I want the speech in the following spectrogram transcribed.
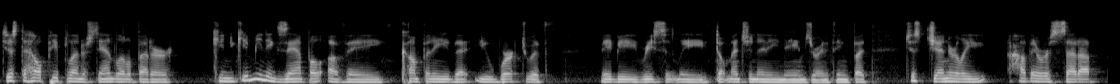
just to help people understand a little better, can you give me an example of a company that you worked with maybe recently? Don't mention any names or anything, but just generally how they were set up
